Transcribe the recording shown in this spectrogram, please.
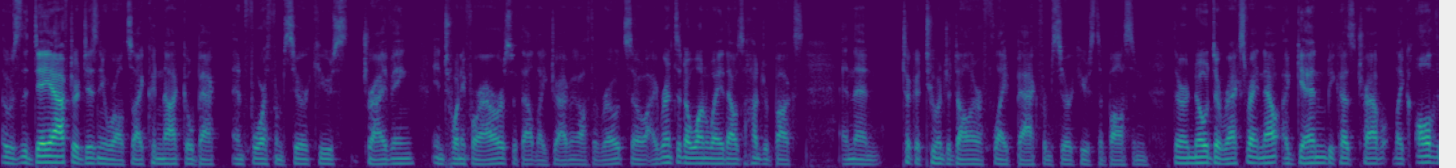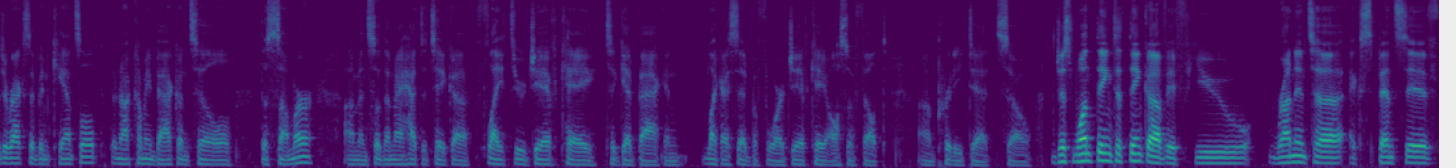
it was the day after Disney World, so I could not go back and forth from Syracuse driving in 24 hours without like driving off the road. So I rented a one way that was 100 bucks, and then took a $200 flight back from Syracuse to Boston. There are no directs right now, again, because travel, like all the directs have been canceled. They're not coming back until the summer. Um, and so then I had to take a flight through JFK to get back. And like I said before, JFK also felt um, pretty dead. So just one thing to think of if you run into expensive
